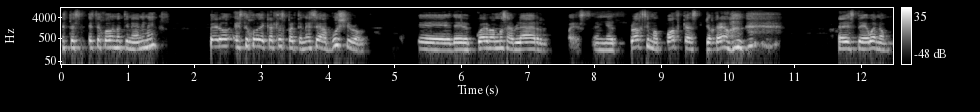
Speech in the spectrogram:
este, este juego no tiene anime, pero este juego de cartas pertenece a Bushy Road eh, del cual vamos a hablar pues en el próximo podcast, yo creo. este, bueno,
